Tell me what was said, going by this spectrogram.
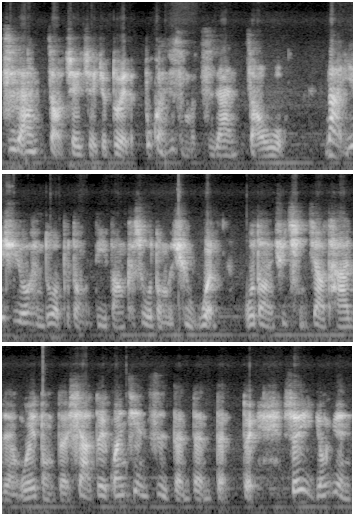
治安找 J J 就对了，不管是什么治安找我。那也许有很多我不懂的地方，可是我懂得去问，我懂得去请教他人，我也懂得下对关键字等等等，对，所以永远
